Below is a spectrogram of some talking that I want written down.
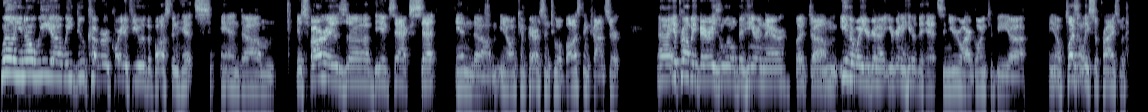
Well, you know, we uh, we do cover quite a few of the Boston hits, and um, as far as uh, the exact set in um, you know in comparison to a Boston concert, uh, it probably varies a little bit here and there. But um, either way, you're gonna you're gonna hear the hits, and you are going to be uh, you know pleasantly surprised with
